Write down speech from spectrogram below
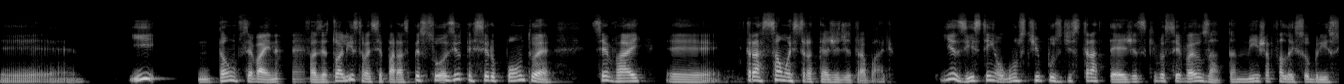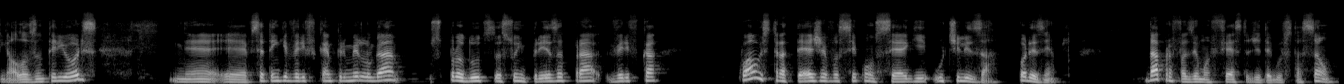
É, e então, você vai né, fazer a tua lista, vai separar as pessoas, e o terceiro ponto é, você vai é, traçar uma estratégia de trabalho. E existem alguns tipos de estratégias que você vai usar. Também já falei sobre isso em aulas anteriores. Né? É, você tem que verificar, em primeiro lugar, os produtos da sua empresa para verificar qual estratégia você consegue utilizar. Por exemplo, dá para fazer uma festa de degustação?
